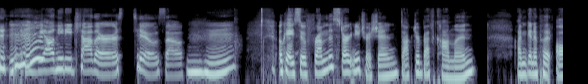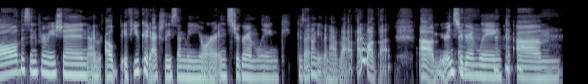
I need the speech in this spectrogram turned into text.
Mm-hmm. we all need each other too. So. Mm-hmm. Okay, so from the Start Nutrition, Dr. Beth Conlon, I'm going to put all this information. i will if you could actually send me your Instagram link because I don't even have that. I don't want that. Um, your Instagram link, um,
